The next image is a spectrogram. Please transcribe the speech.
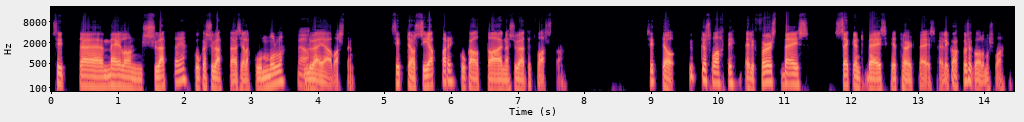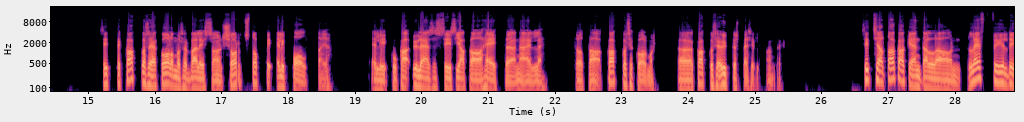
Sitten meillä on syöttäjä, kuka syöttää siellä kummulla Joo. lyöjää vasten. Sitten on siappari, kuka ottaa aina syötöt vastaan. Sitten on ykkösvahti, eli first base, second base ja third base, eli kakkos- ja kolmosvahti. Sitten kakkosen ja kolmosen välissä on shortstoppi, eli polttaja. Eli kuka yleensä siis jakaa heittoja näille tota, kakkos- ja kolmos, ö, kakkos- ja ykköspesille. Anteeksi. Sitten siellä takakentällä on left fieldi,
